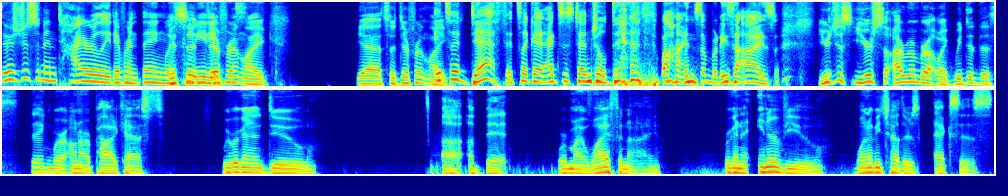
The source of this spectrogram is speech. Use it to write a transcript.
there's just an entirely different thing with It's a comedians. different, like, yeah, it's a different, like, it's a death. It's like an existential death behind somebody's eyes. you just, you're so, I remember, like, we did this thing where on our podcast, we were going to do uh, a bit where my wife and I were going to interview one of each other's exes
